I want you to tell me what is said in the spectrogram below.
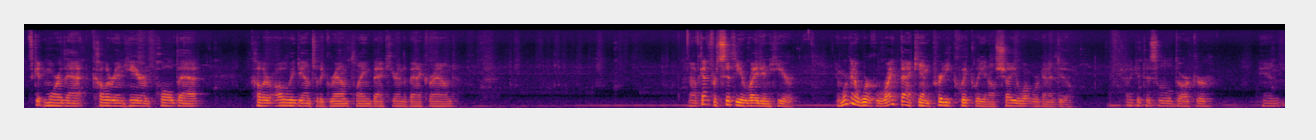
Let's get more of that color in here and pull that color all the way down to the ground plane back here in the background. Now I've got forsythia right in here. And we're going to work right back in pretty quickly and I'll show you what we're going to do. Try to get this a little darker in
